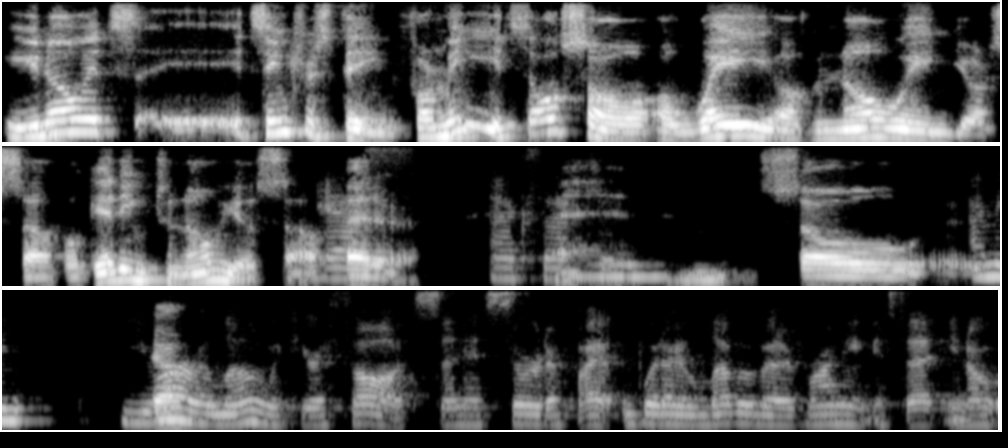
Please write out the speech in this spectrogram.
you know it's it's interesting. For me it's also a way of knowing yourself or getting to know yourself yes, better. exactly. And so i mean you yeah. are alone with your thoughts and it's sort of I, what i love about running is that you know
